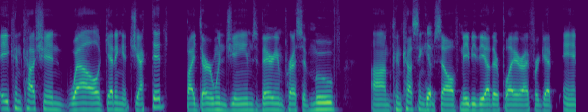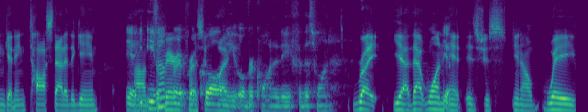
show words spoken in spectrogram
a concussion while getting ejected by Derwin James. Very impressive move. Um, concussing Yep. himself, maybe the other player, I forget, and getting tossed out of the game. Yeah, Um, he's so on very impressive quality over quantity for this one. Right. Yeah, that one Yep. hit is just, you know, way,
